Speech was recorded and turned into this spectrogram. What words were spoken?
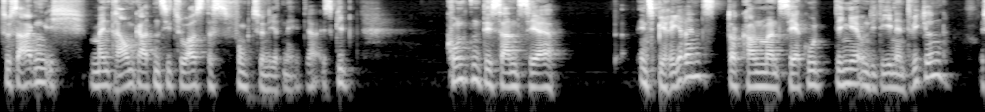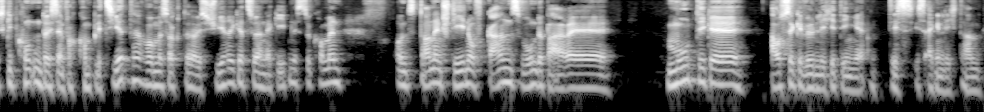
zu sagen, ich, mein Traumgarten sieht so aus, das funktioniert nicht. Ja, es gibt Kunden, die sind sehr inspirierend. Da kann man sehr gut Dinge und Ideen entwickeln. Es gibt Kunden, da ist einfach komplizierter, wo man sagt, da ist schwieriger, zu einem Ergebnis zu kommen. Und dann entstehen oft ganz wunderbare, mutige außergewöhnliche Dinge. Und das ist eigentlich dann,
